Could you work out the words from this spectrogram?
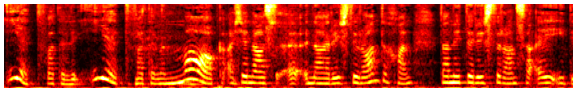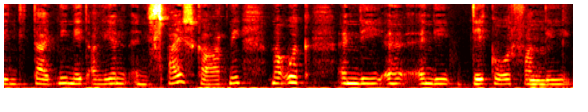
eet wat hulle eet, wat hulle maak. As jy na eh, na 'n restaurant toe gaan, dan het 'n restaurant sy eie identiteit, nie net alleen in die spyskaart nie, maar ook in die uh, in die dekor van mm. die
